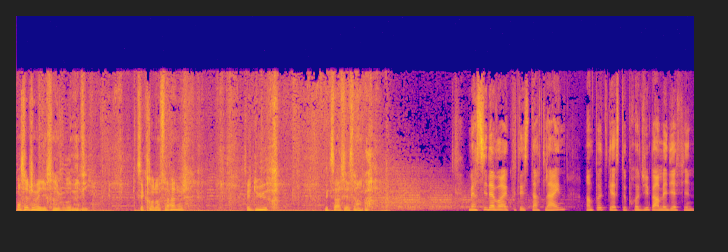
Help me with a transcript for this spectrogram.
on sait jamais dire ça un jour de ma vie. C'est chronophage, c'est dur, mais que c'est assez sympa. Merci d'avoir écouté Startline, un podcast produit par Mediafine.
